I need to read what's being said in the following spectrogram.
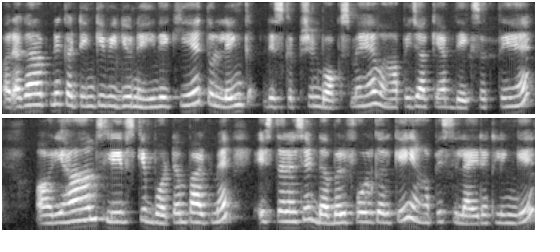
और अगर आपने कटिंग की वीडियो नहीं देखी है तो लिंक डिस्क्रिप्शन बॉक्स में है, वहाँ पर जाके आप देख सकते हैं। और यहाँ हम स्लीव्स के बॉटम पार्ट में इस तरह से डबल फोल्ड करके यहाँ पे सिलाई रख लेंगे।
